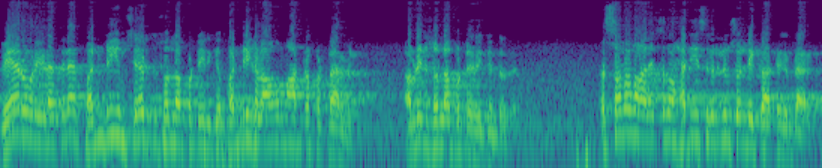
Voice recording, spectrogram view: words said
வேறொரு இடத்துல பன்றியும் சேர்த்து சொல்லப்பட்டிருக்க பன்றிகளாக மாற்றப்பட்டார்கள் அப்படின்னு சொல்லப்பட்டு இருக்கின்றது சல்லா அலிஸ்லாம் ஹதீஸ்களிலும் சொல்லி காட்டுகின்றார்கள்.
